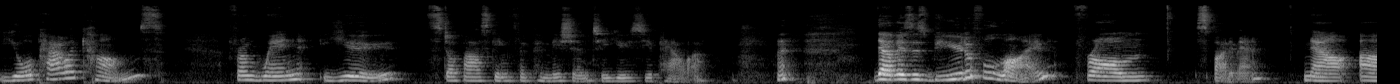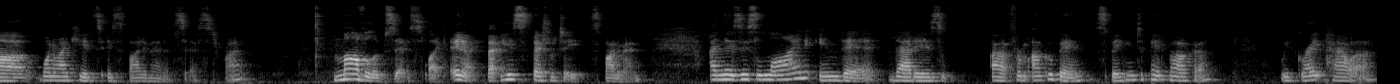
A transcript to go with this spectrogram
Your power comes from when you stop asking for permission to use your power. now, there's this beautiful line from Spider Man. Now, uh, one of my kids is Spider Man obsessed, right? Marvel obsessed, like, you know, but his specialty, Spider Man. And there's this line in there that is uh, from Uncle Ben speaking to Peter Parker with great power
